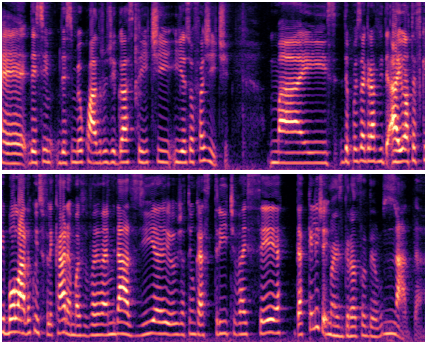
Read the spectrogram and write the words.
é, desse, desse meu quadro de gastrite e esofagite. Mas depois da gravidez. Aí eu até fiquei bolada com isso. Falei, caramba, vai, vai me dar azia, eu já tenho gastrite, vai ser daquele jeito. Mas graças a Deus. Nada,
